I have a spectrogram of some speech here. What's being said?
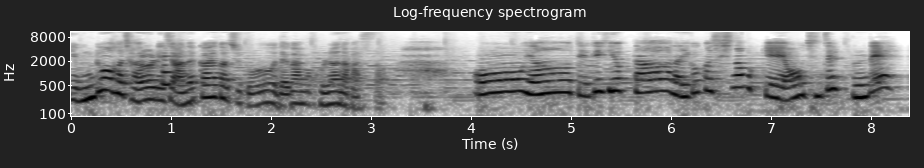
이 운동화가 잘 어울리지 않을까 해가지고 내가 한번 골라놔봤어. 어, 야, 되게 귀엽다. 나 이거까지 신어볼게. 어, 진짜 예쁜데?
